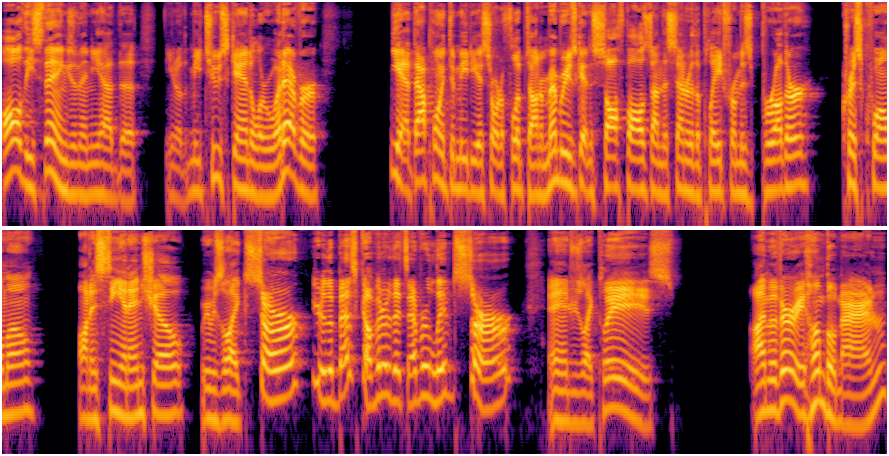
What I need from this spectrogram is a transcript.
all these things. And then you had the, you know, the Me Too scandal or whatever. Yeah, at that point, the media sort of flipped on him. Remember, he was getting softballs down the center of the plate from his brother, Chris Cuomo, on his CNN show, where he was like, Sir, you're the best governor that's ever lived, sir. And Andrew's like, Please, I'm a very humble man.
